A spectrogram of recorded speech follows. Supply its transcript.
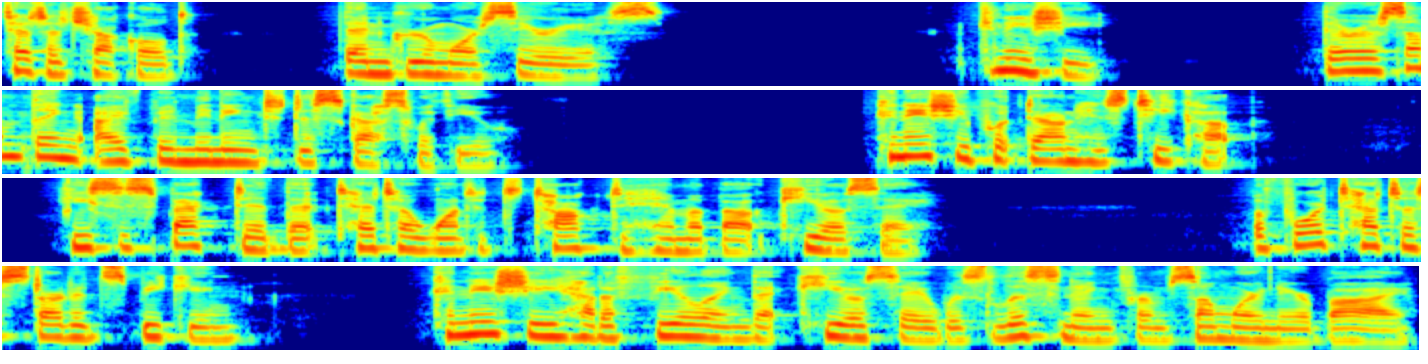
Teta chuckled, then grew more serious. Ken'ishi, there is something I've been meaning to discuss with you. Ken'ishi put down his teacup. He suspected that Teta wanted to talk to him about Kiyose. Before Teta started speaking, Ken'ishi had a feeling that Kiyose was listening from somewhere nearby.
